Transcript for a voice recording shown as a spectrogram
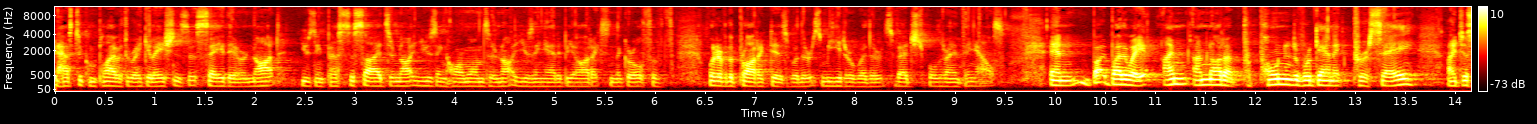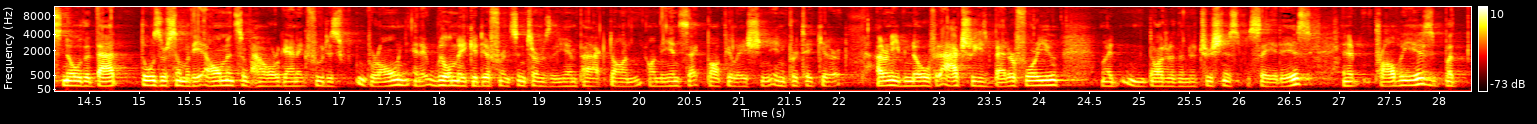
has to comply with the regulations that say they are not using pesticides, they're not using hormones, they're not using antibiotics in the growth of whatever the product is, whether it's meat or whether it's vegetables or anything else. And by, by the way, I'm, I'm not a proponent of organic per se. I just know that, that those are some of the elements of how organic food is grown, and it will make a difference in terms of the impact on, on the insect population in particular. I don't even know if it actually is better for you. My daughter, the nutritionist, will say it is, and it probably is, but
